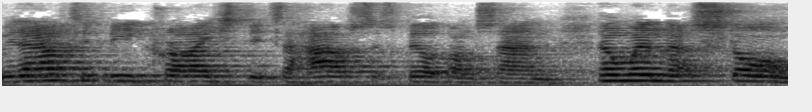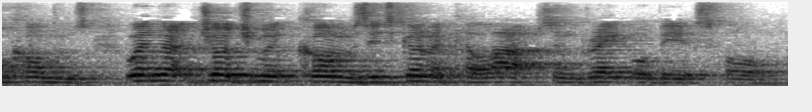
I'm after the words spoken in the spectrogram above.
Without it be Christ, it's a house that's built on sand. And when that storm comes, when that judgment comes, it's going to collapse and great will be its fall.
